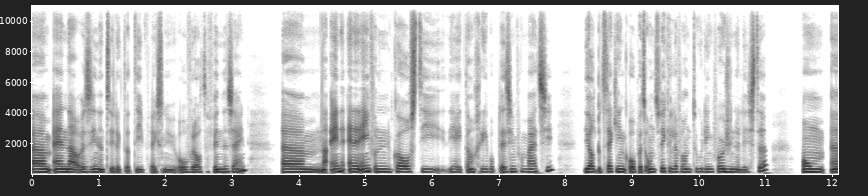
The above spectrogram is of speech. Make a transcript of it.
Um, en nou, we zien natuurlijk dat deepfakes nu overal te vinden zijn. Um, nou, en, en in een van hun calls, die, die heet dan Greep op Desinformatie. Die had betrekking op het ontwikkelen van tooling voor journalisten. Om uh,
